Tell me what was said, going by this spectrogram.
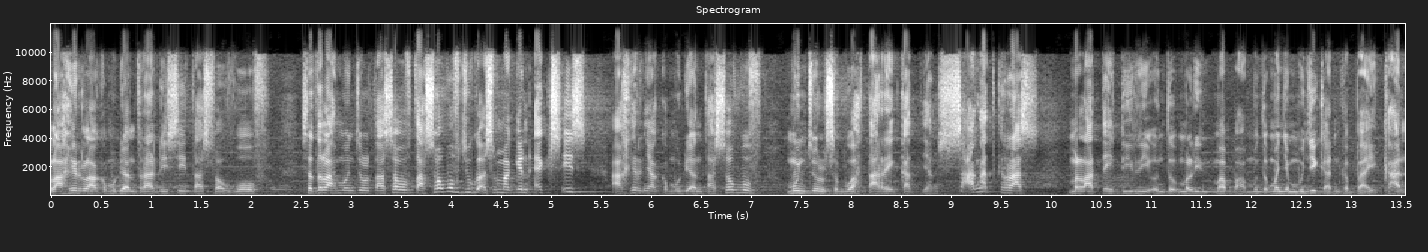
Lahirlah kemudian tradisi tasawuf setelah muncul tasawuf tasawuf juga semakin eksis akhirnya kemudian tasawuf muncul sebuah tarekat yang sangat keras melatih diri untuk apa, untuk menyembunyikan kebaikan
